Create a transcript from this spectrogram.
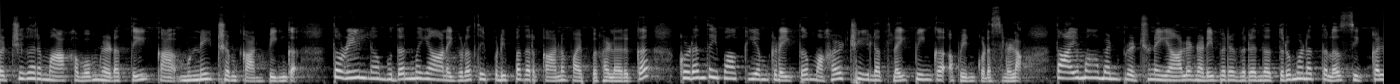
வெற்றிகரமாகவும் நடத்தி கா முன்னேற்றம் காண்பீங்க. தொழிலில் முதன்மையான இடத்தை பிடிப்பதற்கான வாய்ப்புகள் இருக்கு. குழந்தை பாக்கியம் கிடைத்து மகிழ்ச்சியில் திளைப்பீங்க அப்படின்னு கூட சொல்லலாம். தாய்மாமன் பிரச்சனையால் நடைபெறவிருந்த திரு திருமணத்தில் சிக்கல்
